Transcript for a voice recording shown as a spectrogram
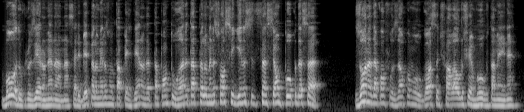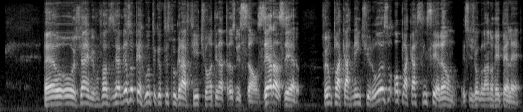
boa do Cruzeiro né, na, na Série B, pelo menos não está perdendo, está pontuando, está pelo menos conseguindo se distanciar um pouco dessa zona da confusão, como gosta de falar o Luxemburgo também, né? É, o Jaime, vou fazer a mesma pergunta que eu fiz para o Grafite ontem na transmissão. 0 a 0 Foi um placar mentiroso ou placar sincerão, esse jogo lá no Rei Pelé?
